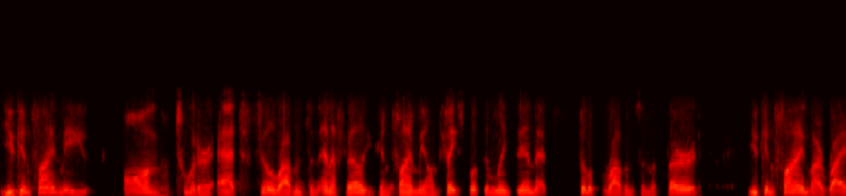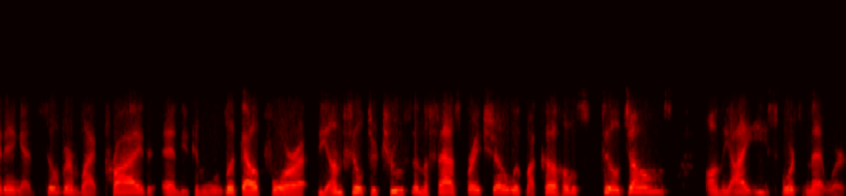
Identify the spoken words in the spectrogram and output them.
You can find me on Twitter at Phil Robinson NFL. You can find me on Facebook and LinkedIn at Philip Robinson III. You can find my writing at Silver and Black Pride, and you can look out for the Unfiltered Truth and the Fast Break Show with my co-host Phil Jones on the IE Sports Network.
